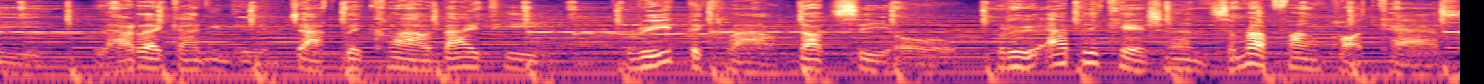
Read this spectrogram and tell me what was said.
ดีๆ และรายการอื่นๆ จาก The Cloud ได้ที่ readthecloud.co หรือแอปพลิเคชันสำหรับฟังพอดแคสต์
